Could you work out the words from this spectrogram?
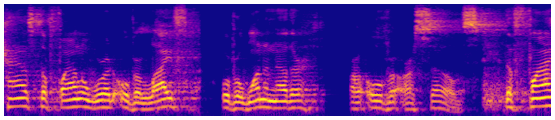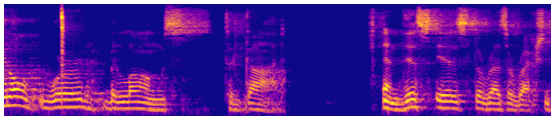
has the final word over life, over one another, or over ourselves. The final word belongs to God. And this is the resurrection,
